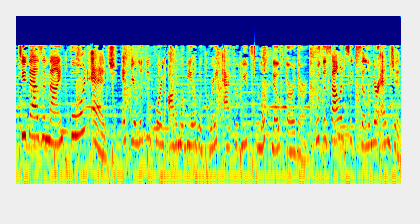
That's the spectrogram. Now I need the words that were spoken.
2009 Ford Edge. If you're looking for an automobile with great attributes, look no further. With a solid six-cylinder engine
